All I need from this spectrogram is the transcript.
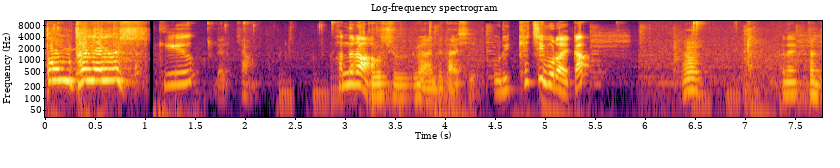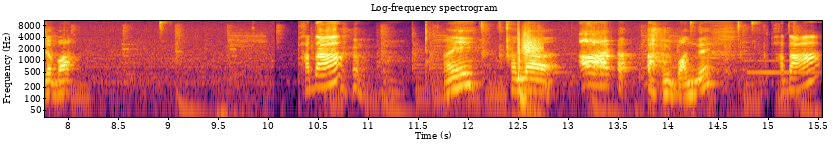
똥탕이야 이거 씨. 큐. 내참 하늘아 그거 죽으면 안 돼 다시 우리 캐치볼 할까? 응 그래 던져봐 바다 아니 한나 아! 아 맞네? 바다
